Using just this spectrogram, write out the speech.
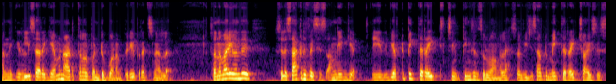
அன்றைக்கி ரிலீஸ் ஆகிற கேமை நான் அடுத்த நாள் பண்ணிட்டு போகிறேன் பெரிய பிரச்சனை இல்லை. ஸோ அந்த மாதிரி வந்து சில சாக்ரிஃபைசஸ் அங்கே இங்கே. இது we have to pick the right திங்ஸ்னு சொல்லுவாங்கல்ல. So we just have to make the right choices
